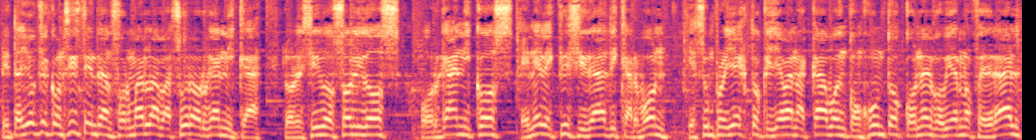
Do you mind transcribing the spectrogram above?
Detalló que consiste en transformar la basura orgánica, los residuos sólidos orgánicos, en electricidad y carbón, y es un proyecto que llevan a cabo en conjunto con el gobierno federal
